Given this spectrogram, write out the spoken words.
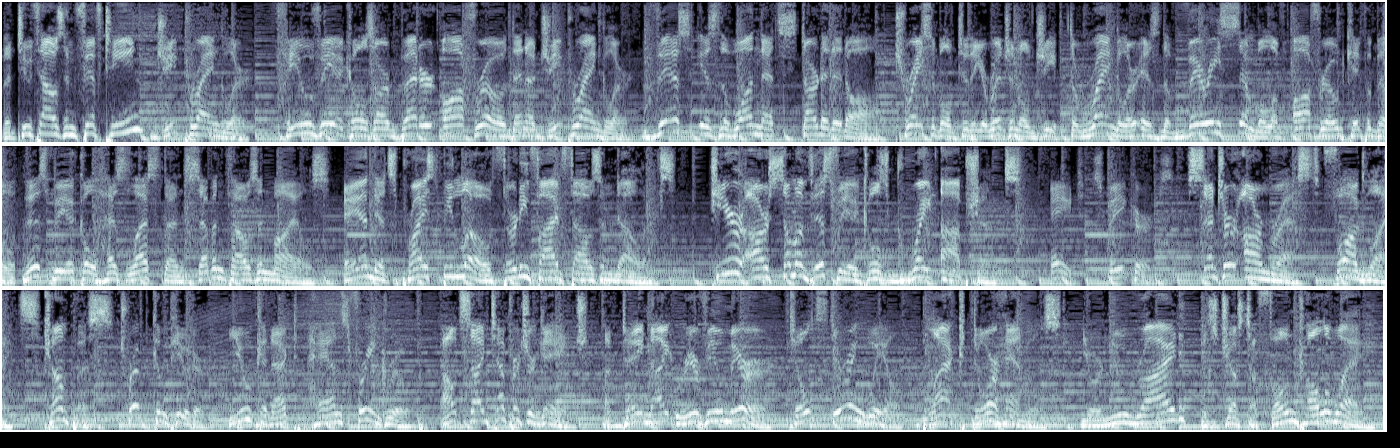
The 2015 Jeep Wrangler. Few vehicles are better off-road than a Jeep Wrangler. This is the one that started it all. Traceable to the original Jeep, the Wrangler is the very symbol of off-road capability. This vehicle has less than 7,000 miles and it's priced below $35,000. Here are some of this vehicle's great options eight speakers, center armrest, fog lights, compass, trip computer, Uconnect hands-free group, outside temperature gauge, a day-night rear view mirror, tilt steering wheel, black door handles. Your new ride is just a phone call away.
